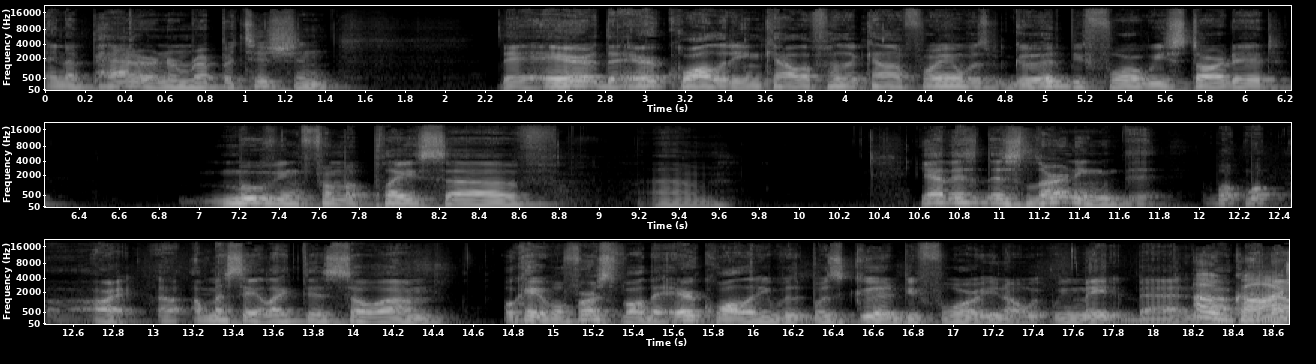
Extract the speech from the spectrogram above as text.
in a pattern and repetition. The air the air quality in California, California was good before we started moving from a place of Um, yeah, this this learning. th- wh- wh- all right, I- I'm gonna say it like this. So, um, okay, well, first of all, the air quality was, was good before you know we, we made it bad. Now- Oh gosh,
